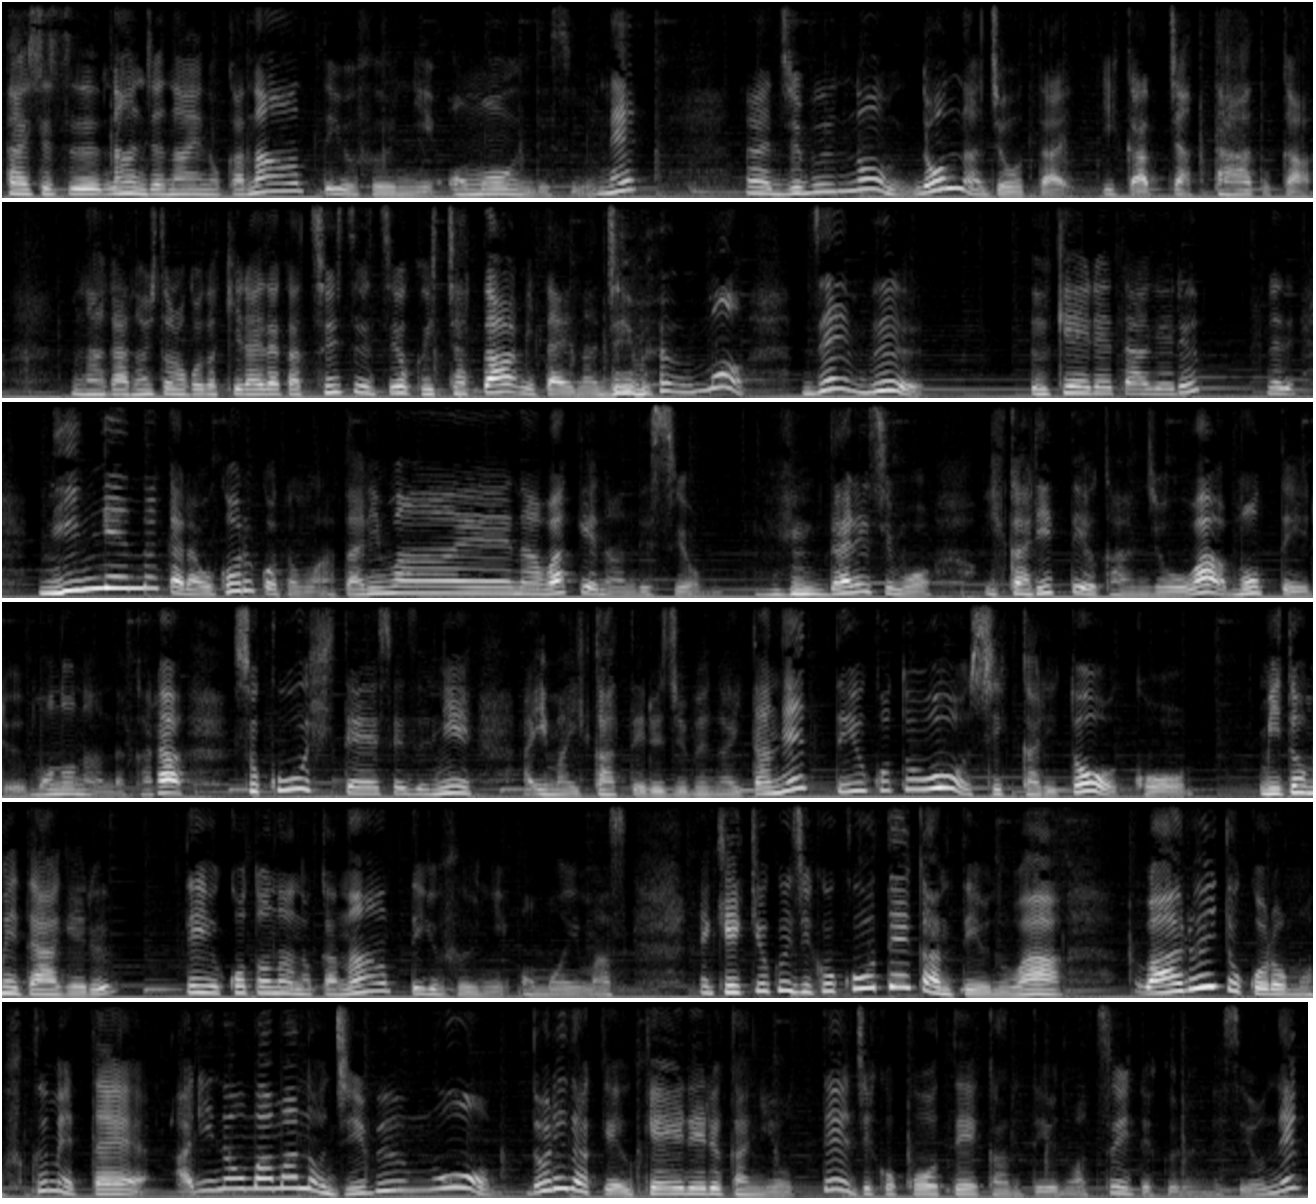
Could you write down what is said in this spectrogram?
大切なんじゃないのかなっていう風に思うんですよね。自分のどんな状態怒っちゃったとかなんかあの人のこと嫌いだからついつい強く言っちゃったみたいな自分も全部受け入れてあげるで人間だから怒ることも当たり前なわけなんですよ。誰しも怒りっていう感情は持っているものなんだからそこを否定せずに今怒ってる自分がいたねっていうことをしっかりとこう認めてあげるっていうことなのかなっていうふうに思います。結局自己肯定感っていうのは悪いところも含めてありのままの自分をどれだけ受け入れるかによって自己肯定感っていうのはついてくるんですよね。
